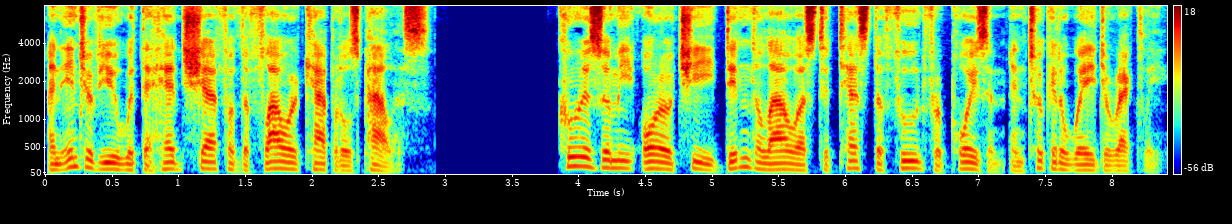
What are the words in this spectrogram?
an interview with the head chef of the Flower Capital's palace. Kurozumi Orochi didn't allow us to test the food for poison and took it away directly.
